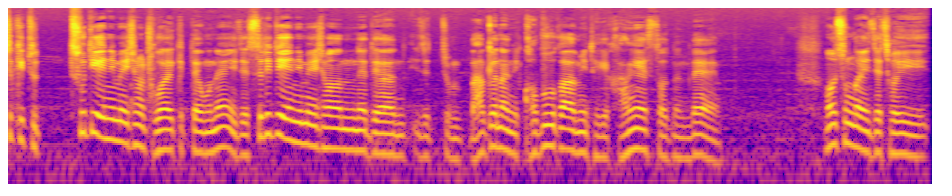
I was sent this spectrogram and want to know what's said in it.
특히 2D 애니메이션을 좋아했기 때문에 이제 3D 애니메이션에 대한 이제 좀 막연한 거부감이 되게 강했었는데 어느 순간 이제 저희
